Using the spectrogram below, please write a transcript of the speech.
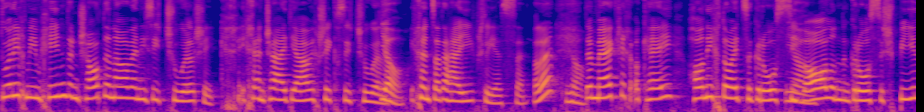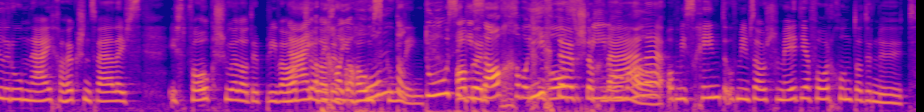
tue ich meinem Kind einen Schaden an, wenn ich sie in die Schule schicke. Ich entscheide ja auch, ich schicke sie in die Schule. Ja. Ich könnte es auch daheim einschliessen, oder? Ja. Dann merke ich, okay, habe ich da jetzt eine grosse Ja. Wahl und einen grossen Spielraum? Nein, ich kann höchstens wählen, ist es, ist es die Volksschule oder die Privatschule Nein, oder ja Homeschooling. Aber Sachen, wo ich, ich darf doch wählen, habe. ob mein Kind auf meinem Social Media vorkommt oder nicht.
